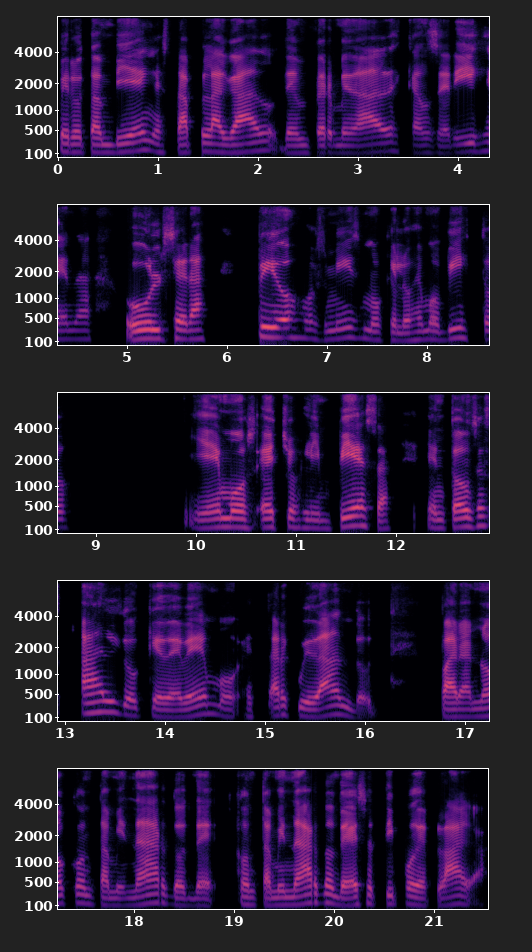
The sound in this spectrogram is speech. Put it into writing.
pero también está plagado de enfermedades cancerígenas, úlceras, piojos mismos que los hemos visto y hemos hecho limpieza. Entonces, algo que debemos estar cuidando para no contaminarnos de, contaminarnos de ese tipo de plaga.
